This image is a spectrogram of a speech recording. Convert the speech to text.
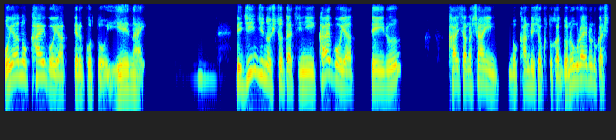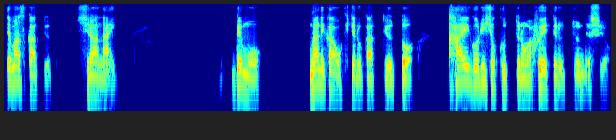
親の介護をやってることを言えない。で、人事の人たちに介護をやっている会社の社員の管理職とかどのぐらいいるのか知ってますかって言うと知らない。でも、何か起きてるかっていうと、介護離職っていうのが増えてるって言うんですよ。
